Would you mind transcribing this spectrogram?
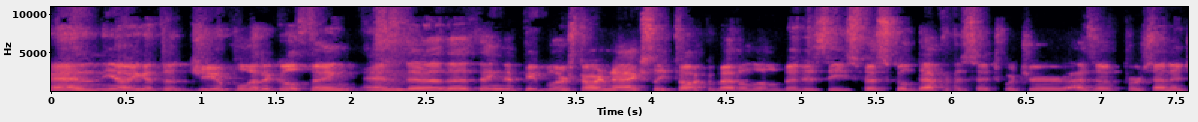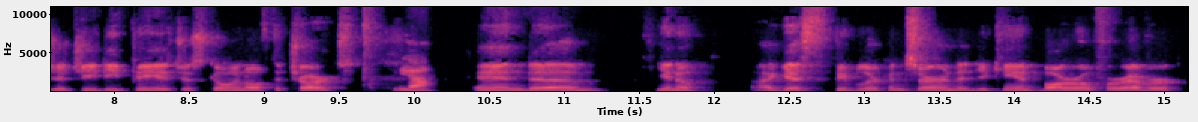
And you know, you got the geopolitical thing, and uh, the thing that people are starting to actually talk about a little bit is these fiscal deficits, which are as a percentage of GDP is just going off the charts. Yeah, And um, you know, I guess people are concerned that you can't borrow forever,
